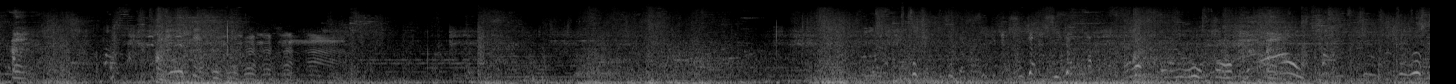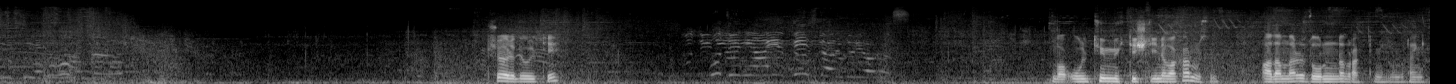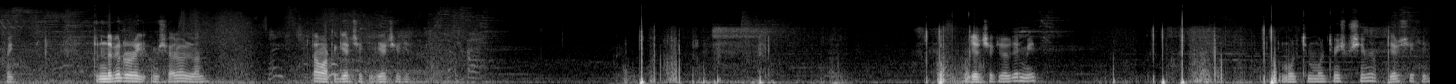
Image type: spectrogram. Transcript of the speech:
Şöyle bir ulti. Bak ulti müthişliğine bakar mısın? Adamları zorunda bıraktım yani buradan gitmek. Dün bir oraya gitmiş helal lan. Tamam artık geri çekil geri çekil. Geri çekilebilir miyiz? Multim multim hiçbir şeyim yok. Geri çekil.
